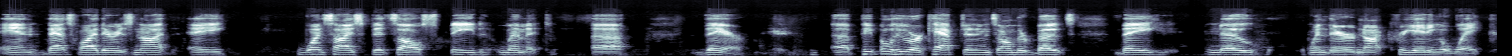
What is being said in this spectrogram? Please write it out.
And that's why there is not a one size fits all speed limit uh, there. Uh, people who are captains on their boats, they know when they're not creating a wake.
